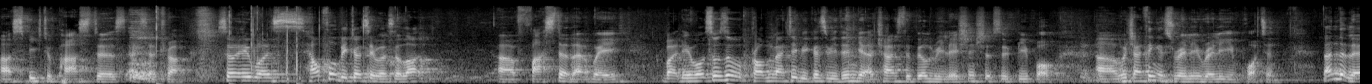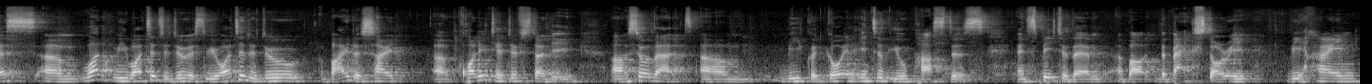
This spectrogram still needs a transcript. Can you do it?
uh, speak to pastors, etc. So it was helpful because it was a lot uh, faster that way. But it was also problematic because we didn't get a chance to build relationships with people, uh, which I think is really, really important. Nonetheless, um, what we wanted to do is we wanted to do by the side a qualitative study uh, so that um, we could go and interview pastors and speak to them about the backstory behind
